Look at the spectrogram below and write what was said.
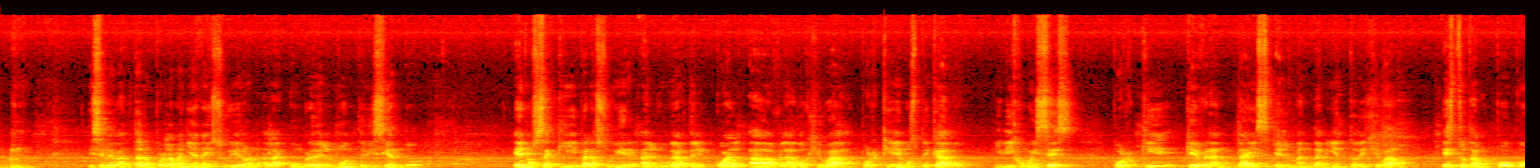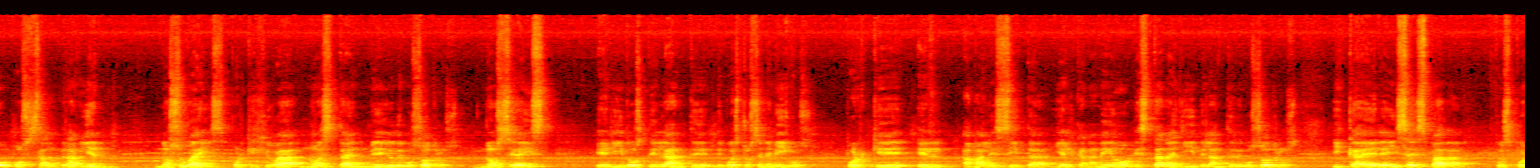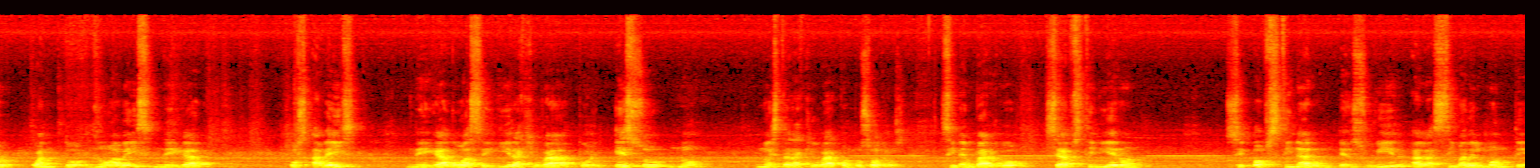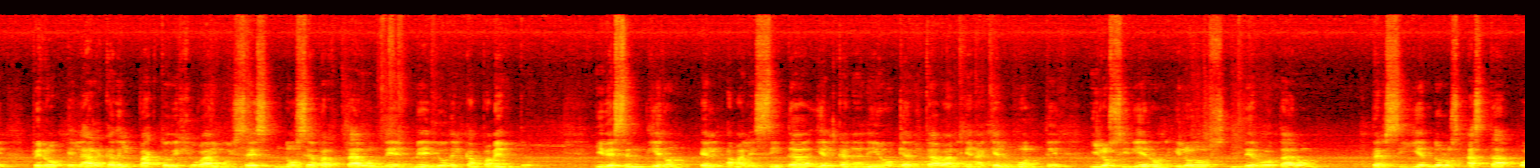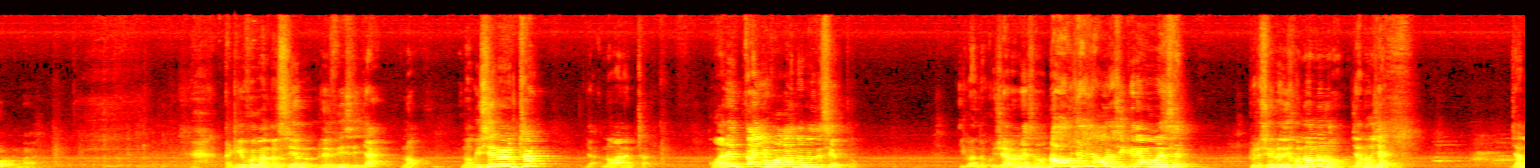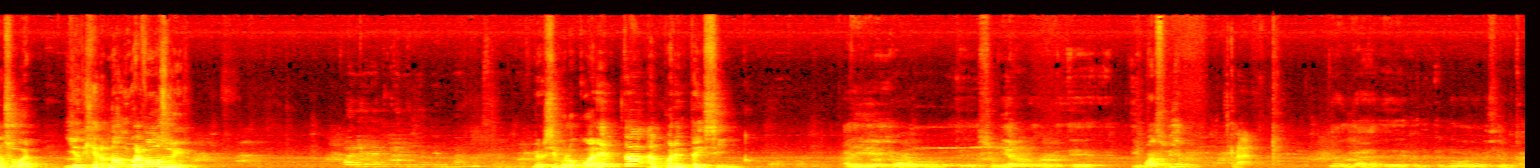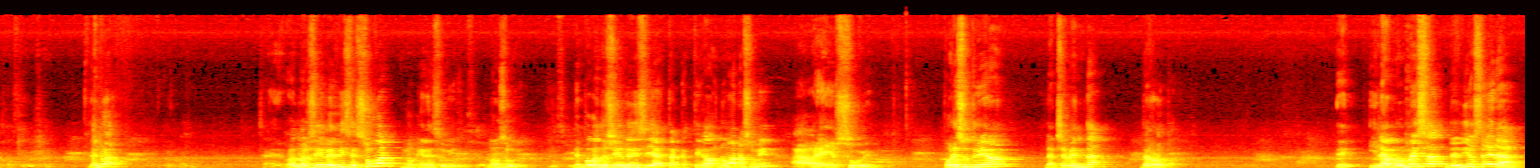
Y se levantaron por la mañana y subieron a la cumbre del monte diciendo, Henos aquí para subir al lugar del cual ha hablado Jehová, porque hemos pecado. Y dijo Moisés, ¿por qué quebrantáis el mandamiento de Jehová? Esto tampoco os saldrá bien. No subáis, porque Jehová no está en medio de vosotros. No seáis heridos delante de vuestros enemigos, porque el amalecita y el cananeo están allí delante de vosotros, y caeréis a espada, pues por cuanto no habéis negado, os habéis negado a seguir a Jehová, por eso no, no estará Jehová con vosotros. Sin embargo, se abstinieron, se obstinaron en subir a la cima del monte, pero el arca del pacto de Jehová y Moisés no se apartaron de en medio del campamento. Y descendieron el amalecita y el cananeo que habitaban en aquel monte, y los hirieron y los derrotaron, persiguiéndolos hasta Orma. Aquí fue cuando el Señor les dice, ya, no, no quisieron entrar, ya, no van a entrar. 40 años vagando en el desierto. Y cuando escucharon eso, no, ya, ya, ahora sí queremos obedecer. Pero el Señor les dijo, no, no, no, ya no, ya. Ya no suban. Y ellos dijeron, no, igual vamos a subir. ¿Cuál era el que versículo 40 al 45. Ahí ellos eh, subieron, eh, igual subieron. Claro. Ya, ya eh, no, no le hicieron caso a Ciro, ¿sí? De nuevo. Cuando el Señor les dice suban, no quieren subir. No suben. Después cuando el Señor les dice ya, están castigados, no van a subir, ahora ellos suben. Por eso tuvieron la tremenda derrota. Y la promesa de Dios era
